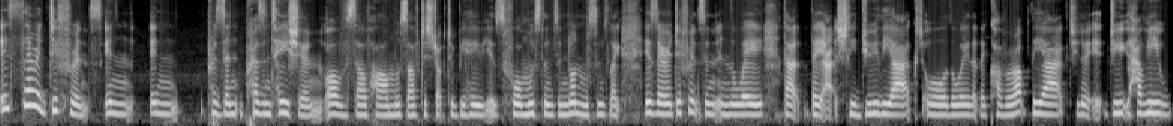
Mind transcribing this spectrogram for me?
is there a difference in in present presentation of self-harm or self-destructive behaviors for muslims and non-muslims like is there a difference in, in the way that they actually do the act or the way that they cover up the act? You know it, do you have you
